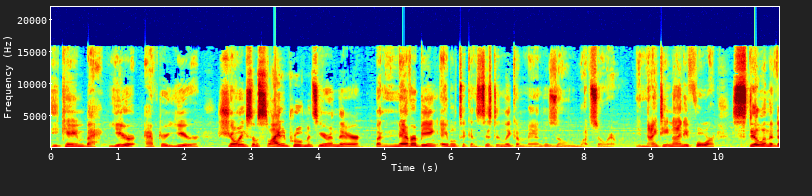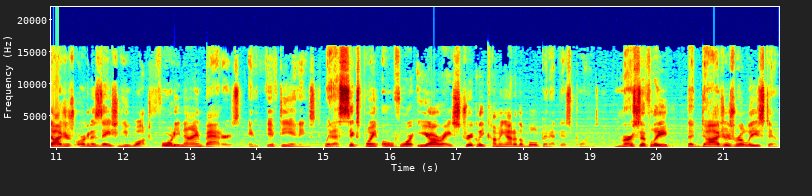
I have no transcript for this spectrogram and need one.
he came back year after year showing some slight improvements here and there, but never being able to consistently command the zone whatsoever. In 1994, still in the Dodgers organization, he walked 49 batters in 50 innings with a 6.04 ERA, strictly coming out of the bullpen at this point. Mercifully, the Dodgers released him.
